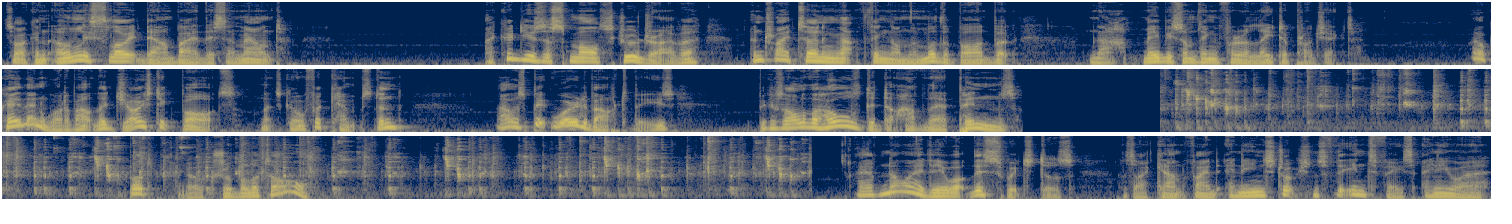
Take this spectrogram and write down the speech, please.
so I can only slow it down by this amount. I could use a small screwdriver and try turning that thing on the motherboard, but nah, maybe something for a later project. Okay then, what about the joystick ports? Let's go for Kempston. I was a bit worried about these, because all of the holes did not have their pins. But no trouble at all. I have no idea what this switch does, as I can't find any instructions for the interface anywhere.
